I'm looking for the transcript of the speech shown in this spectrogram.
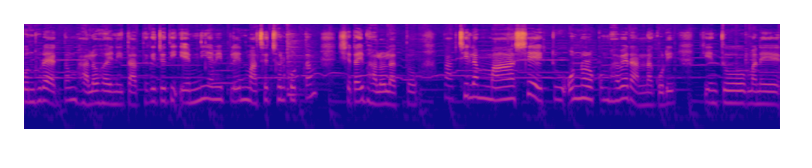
বন্ধুরা একদম ভালো হয়নি, তার থেকে যদি এমনি আমি প্লেন মাছের ঝোল করতাম, সেটাই ভালো লাগতো। ভাবছিলাম, মা আসে, একটু অন্যরকমভাবে রান্না করি। কিন্তু মানে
